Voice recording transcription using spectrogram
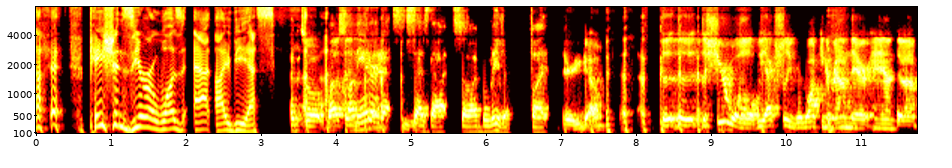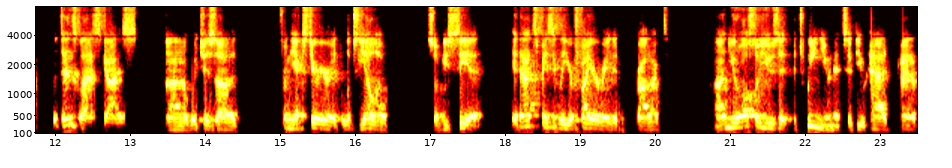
Patient zero was at IBS. So on the internet says that, so I believe it. But there you go. the, the, the shear wall. We actually were walking around there, and uh, the DensGlass guys, uh, which is uh, from the exterior, it looks yellow. So if you see it, it that's basically your fire rated product. Uh, and you also use it between units if you had kind of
